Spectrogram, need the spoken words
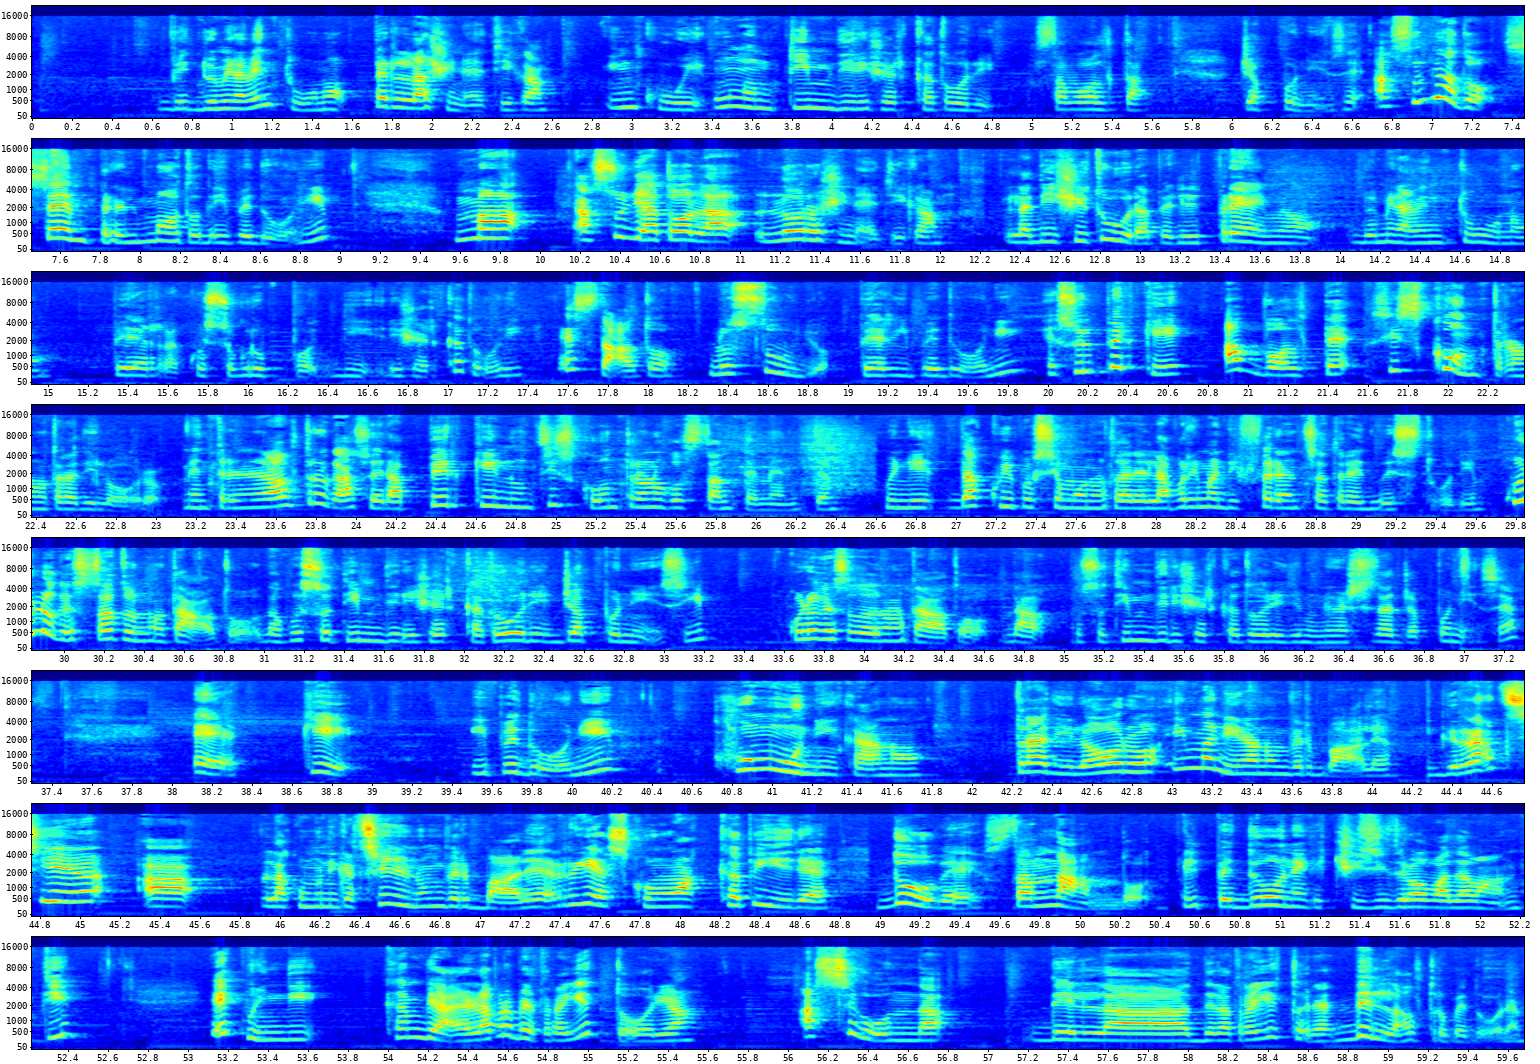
2021 per la cinetica, in cui un team di ricercatori, stavolta giapponese, ha studiato sempre il moto dei pedoni ma ha studiato la loro cinetica. La dicitura per il premio 2021 per questo gruppo di ricercatori è stato lo studio per i pedoni e sul perché a volte si scontrano tra di loro, mentre nell'altro caso era perché non si scontrano costantemente. Quindi da qui possiamo notare la prima differenza tra i due studi. Quello che è stato notato da questo team di ricercatori giapponesi, quello che è stato notato da questo team di ricercatori di un'università giapponese è che i pedoni comunicano tra di loro in maniera non verbale. Grazie alla comunicazione non verbale riescono a capire dove sta andando il pedone che ci si trova davanti e quindi cambiare la propria traiettoria a seconda della, della traiettoria dell'altro pedone.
